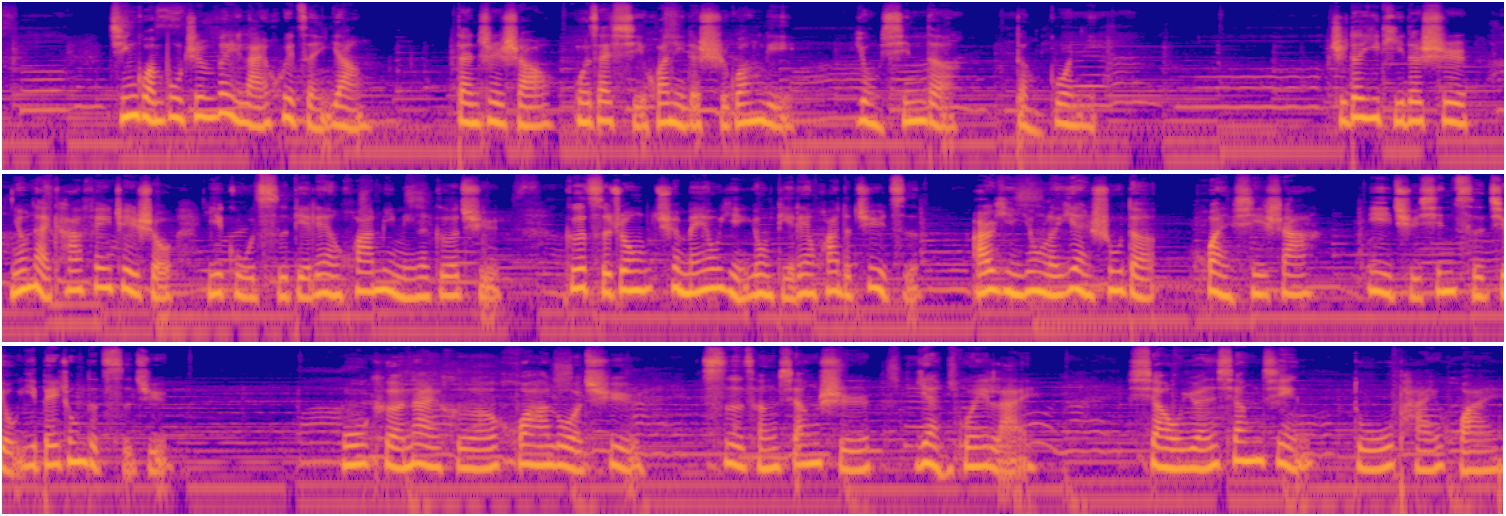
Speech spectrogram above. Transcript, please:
尽管不知未来会怎样，但至少我在喜欢你的时光里，用心的等过你。值得一提的是，《牛奶咖啡》这首以古词蝶恋花命名的歌曲，歌词中却没有引用蝶恋花的句子，而引用了晏殊的《浣溪沙》一曲新词《酒一杯》中的词句：“无可奈何花落去，似曾相识燕归来。小园香径独徘徊。”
